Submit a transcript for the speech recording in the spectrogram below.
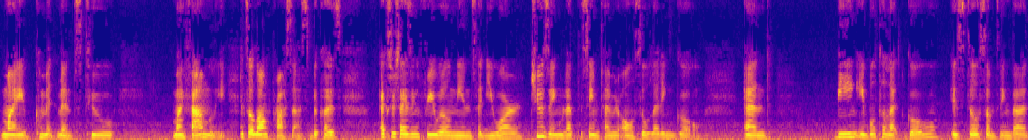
my commitments, to my family. It's a long process because exercising free will means that you are choosing, but at the same time, you're also letting go. And being able to let go is still something that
